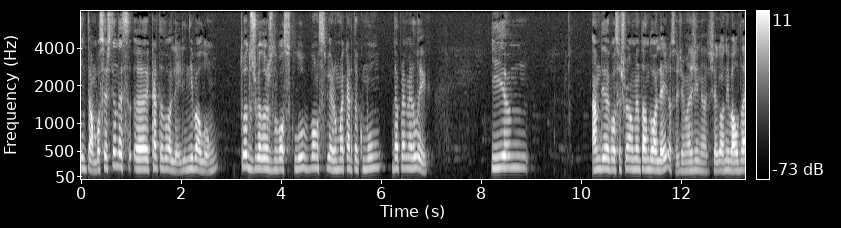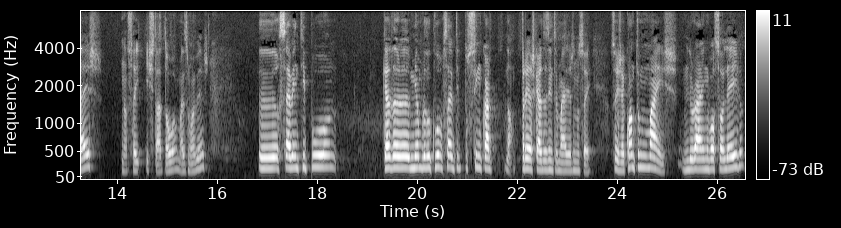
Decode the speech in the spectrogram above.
Então, vocês tendo a carta do olheiro em nível 1, todos os jogadores do vosso clube vão receber uma carta comum da Premier League. E hum, à medida que vocês forem aumentando o olheiro, ou seja, imagina, chega ao nível 10, não sei, isto está à toa, mais uma vez, uh, recebem tipo. Cada membro do clube recebe tipo 5 cartas, não, 3 cartas intermédias, não sei. Ou seja, quanto mais melhorarem o vosso olheiro,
